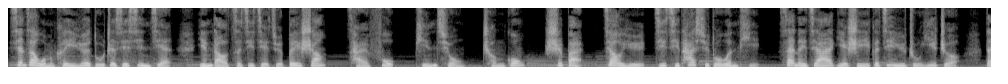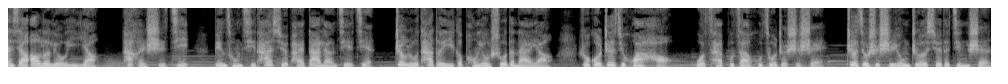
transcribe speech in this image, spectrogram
现在我们可以阅读这些信件，引导自己解决悲伤、财富、贫穷、成功、失败、教育及其他许多问题。塞内加也是一个禁欲主义者，但像奥勒留一样，他很实际，并从其他学派大量借鉴。正如他对一个朋友说的那样：“如果这句话好，我才不在乎作者是谁。”这就是实用哲学的精神。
